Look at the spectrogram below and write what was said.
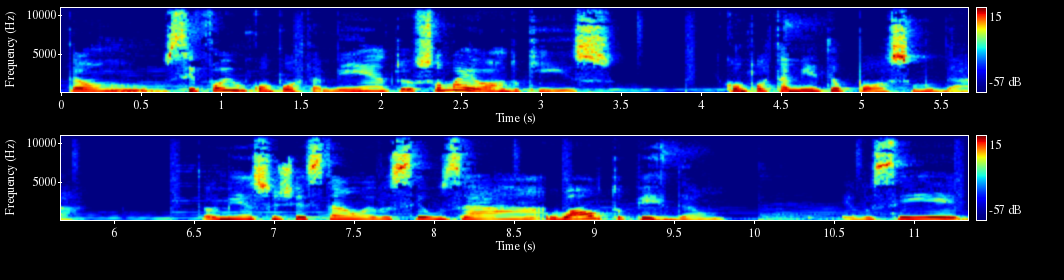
Então, se foi um comportamento, eu sou maior do que isso. Comportamento eu posso mudar. Então, minha sugestão é você usar o auto-perdão. É você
